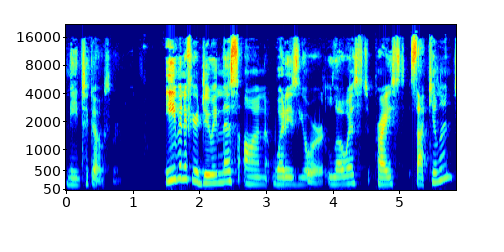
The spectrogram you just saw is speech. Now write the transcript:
need to go through? Even if you're doing this on what is your lowest priced succulent,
